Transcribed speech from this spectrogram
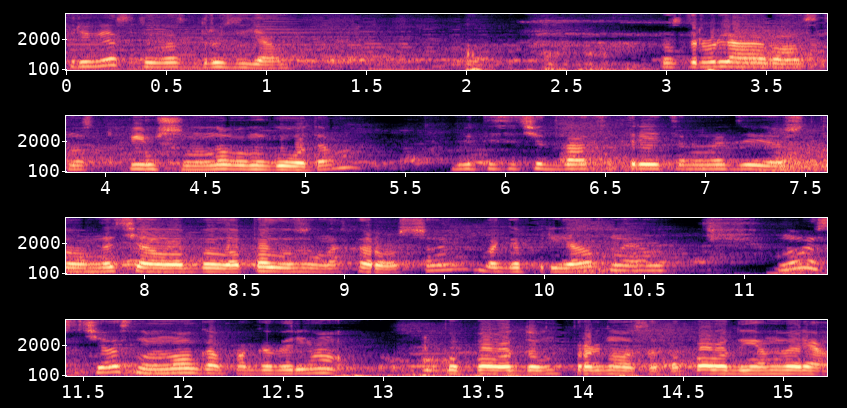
Приветствую вас, друзья! Поздравляю вас с наступившим Новым Годом 2023. Надеюсь, что начало было положено хорошее, благоприятное. Ну а сейчас немного поговорим по поводу прогноза, по поводу января.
